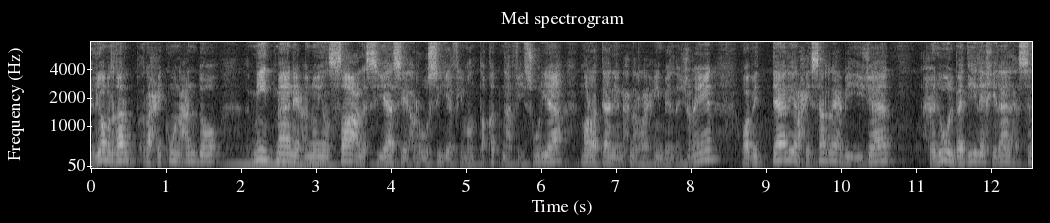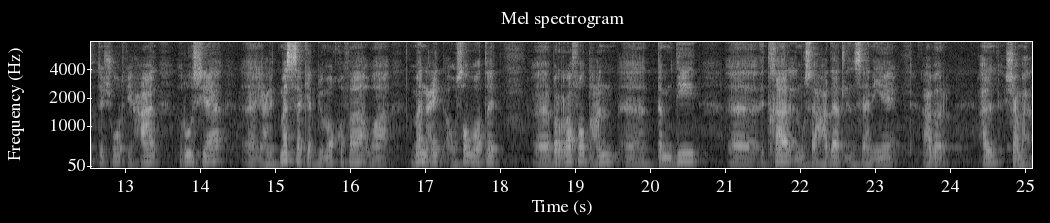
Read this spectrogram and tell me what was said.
اليوم الغرب رح يكون عنده 100 مانع أنه ينصاع للسياسة الروسية في منطقتنا في سوريا. مرة ثانية نحن رايحين بين الإجرين وبالتالي رح يسرع بإيجاد حلول بديلة خلال هالست شهور في حال روسيا آه، يعني تمسكت بموقفها ومنعت أو صوتت آه، بالرفض عن آه، تمديد إدخال المساعدات الإنسانية عبر الشمال.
